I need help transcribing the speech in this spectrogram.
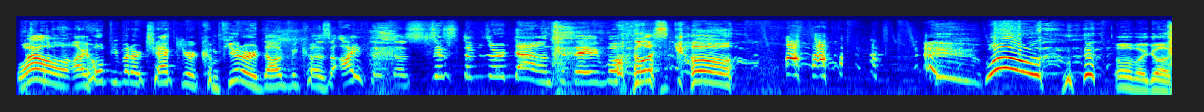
Well, I hope you better check your computer, Doug, because I think the systems are down today, boy. Let's go. Woo! oh my god.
